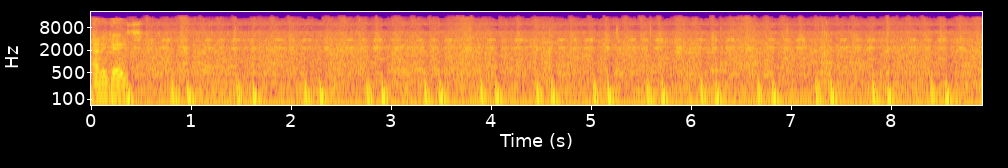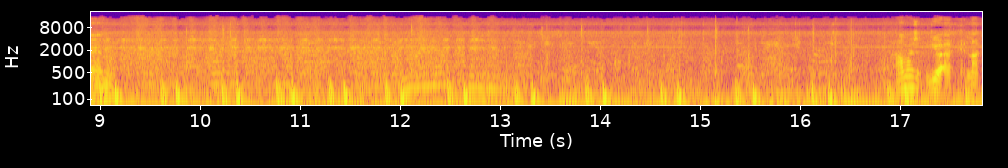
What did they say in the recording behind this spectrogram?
Any gate. How much? You not.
